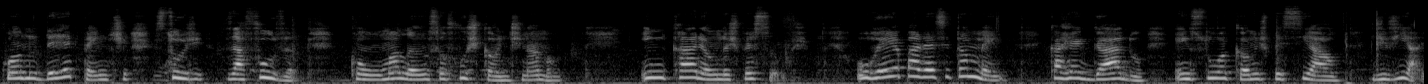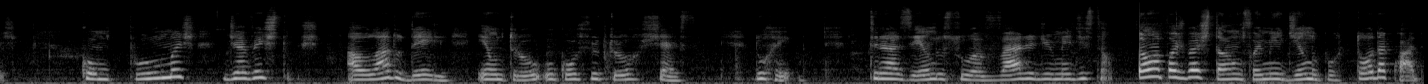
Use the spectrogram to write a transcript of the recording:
quando de repente surge Zafusa com uma lança ofuscante na mão, encarando as pessoas. O rei aparece também, carregado em sua cama especial de viagem, com plumas de avestruz. Ao lado dele entrou o construtor-chefe do reino, trazendo sua vara de medição. Bastão após bastão foi medindo por toda a quadra.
